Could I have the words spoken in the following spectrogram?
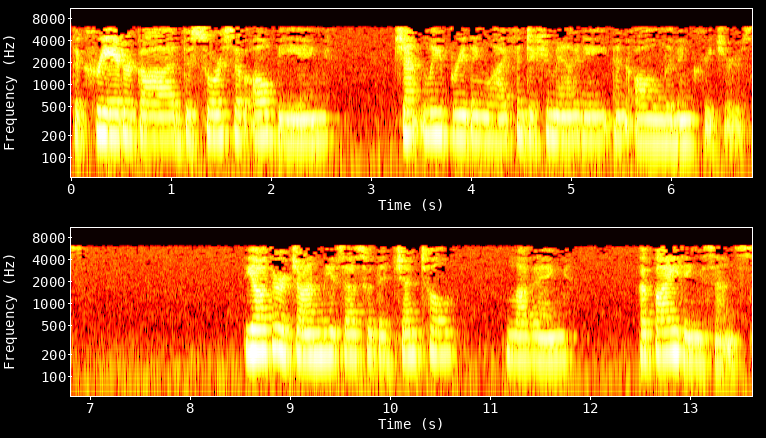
the Creator God, the source of all being, gently breathing life into humanity and all living creatures. The author of John leaves us with a gentle, loving, abiding sense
